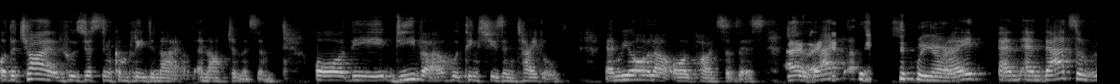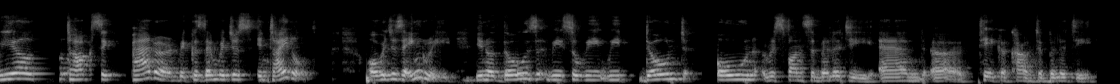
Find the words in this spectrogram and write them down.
or the child who's just in complete denial and optimism, or the diva who thinks she's entitled. And we all are all parts of this. So I, that, I, we are right, and and that's a real toxic pattern because then we're just entitled or we're just angry you know those we so we we don't own responsibility and uh, take accountability.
